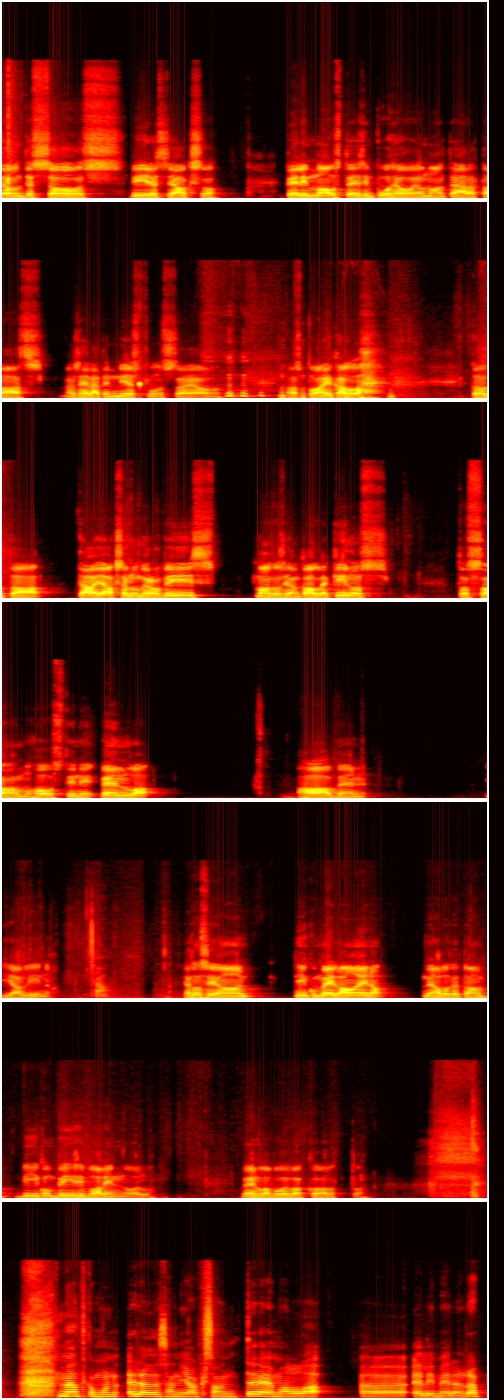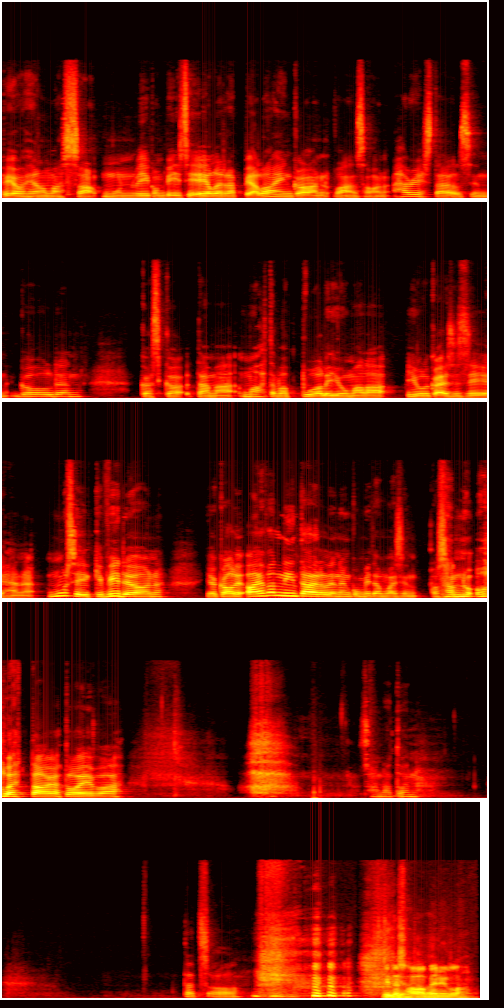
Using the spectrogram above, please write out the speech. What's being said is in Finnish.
Se on The Sauce, viides jakso. Pelin mausteisin puheohjelma on täällä taas. Mä selätin miesflunssaa ja olen taas paikalla. Tota, tää on jakso numero viisi. Mä oon tosiaan Kalle Kinos. Tossa on mun hostini Venla, Haaben ja Lina. Ciao. Ja tosiaan, niin kuin meillä aina, me aloitetaan viikon biisin valinnoilla. Venla voi vaikka aloittaa. Mä jatkan mun edellisen jakson teemalla, öö, eli meidän räppiohjelmassa mun viikon biisi ei ole räppiä lainkaan, vaan se on Harry Stylesin Golden, koska tämä mahtava puolijumala julkaisi siihen musiikkivideon, joka oli aivan niin täydellinen kuin mitä mä olisin osannut olettaa ja toivoa. Sanaton. That's all. Mitäs Haabenilla?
